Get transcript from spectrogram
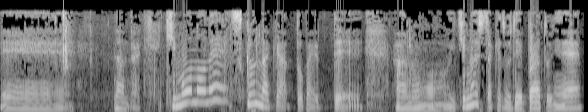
えー、なんだっけ、着物ね、作んなきゃとか言って、あの行きましたけど、デパートにね。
